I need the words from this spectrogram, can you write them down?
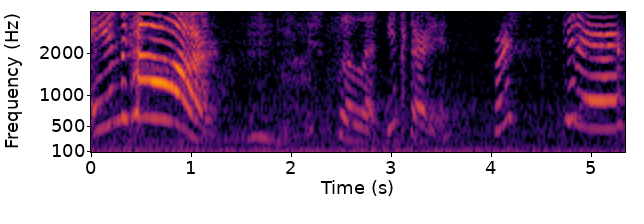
and the car. So let's get started. First, scooter.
